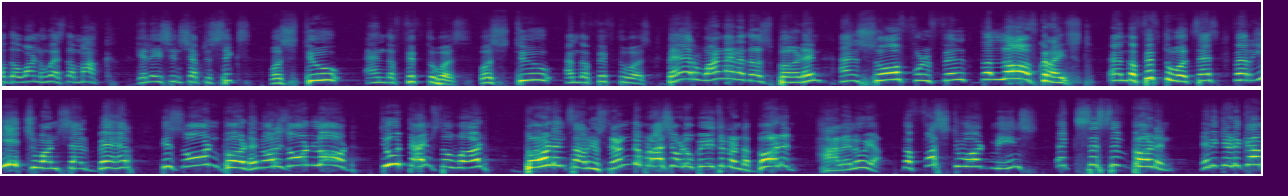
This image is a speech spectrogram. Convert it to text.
ഓഫ് ദ വൺ ഹു ഹാസ് ദ മാർക്ക് Galatians chapter 6 verse 2 and the fifth verse. Verse 2 and the fifth verse. Bear one another's burden and so fulfill the law of Christ. And the fifth word says, For each one shall bear his own burden or his own load. Two times the word burdens are used. രണ്ട് പ്രാവശ്യം അവിടെ ഉപയോഗിച്ചിട്ടുണ്ട് burden. Hallelujah. The first word means excessive burden. എനിക്ക് എടുക്കാൻ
